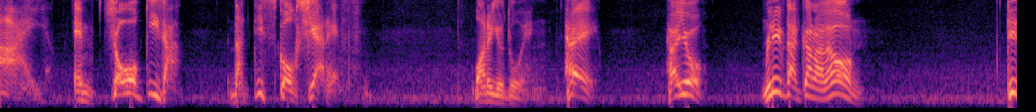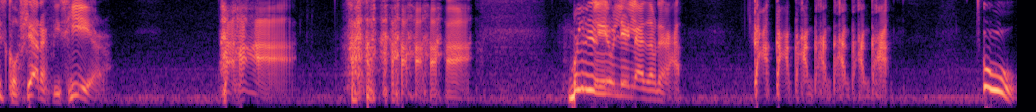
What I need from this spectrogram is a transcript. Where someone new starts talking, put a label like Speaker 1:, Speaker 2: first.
Speaker 1: I am Joe Giese, the disco sheriff. What are you doing? Hey! Hey, you! Leave that girl alone! Disco sheriff is here! Ha ha! Ha ha ha ha ha! ha! Ooh!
